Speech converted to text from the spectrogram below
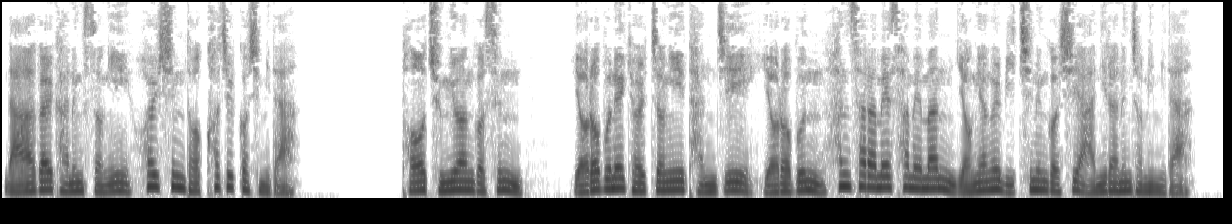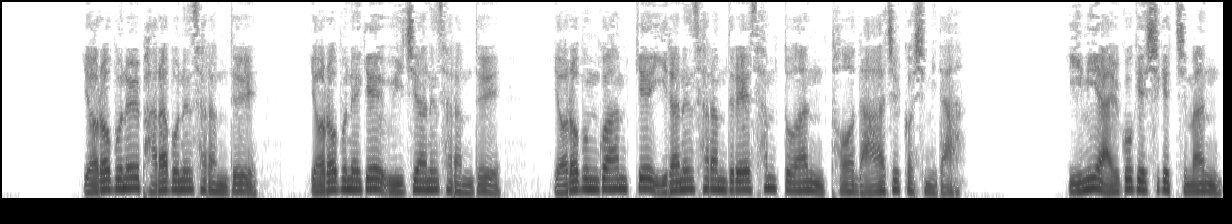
나아갈 가능성이 훨씬 더 커질 것입니다. 더 중요한 것은 여러분의 결정이 단지 여러분 한 사람의 삶에만 영향을 미치는 것이 아니라는 점입니다. 여러분을 바라보는 사람들, 여러분에게 의지하는 사람들, 여러분과 함께 일하는 사람들의 삶 또한 더 나아질 것입니다. 이미 알고 계시겠지만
